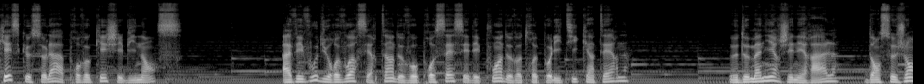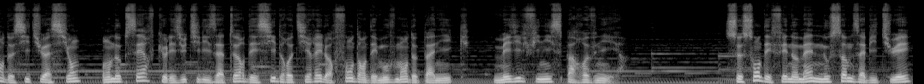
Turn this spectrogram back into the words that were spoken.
Qu'est-ce que cela a provoqué chez Binance? Avez-vous dû revoir certains de vos process et des points de votre politique interne? De manière générale, dans ce genre de situation, on observe que les utilisateurs décident de retirer leurs fonds dans des mouvements de panique, mais ils finissent par revenir. Ce sont des phénomènes nous sommes habitués,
